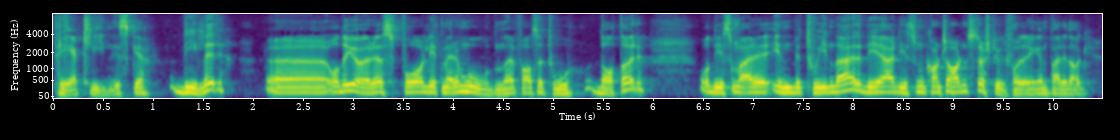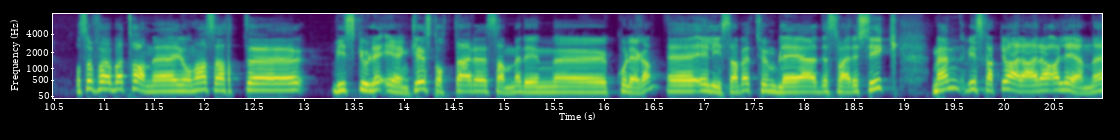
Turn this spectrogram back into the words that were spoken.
prekliniske dealer. Eh, og det gjøres på litt mer modne fase to-dataer. Og de som er in between der, de er de som kanskje har den største utfordringen per i dag. Og så får jeg bare ta med Jonas, at uh, vi skulle egentlig stått der sammen med din uh, kollega uh, Elisabeth. Hun ble dessverre syk. Men vi skal ikke være her alene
